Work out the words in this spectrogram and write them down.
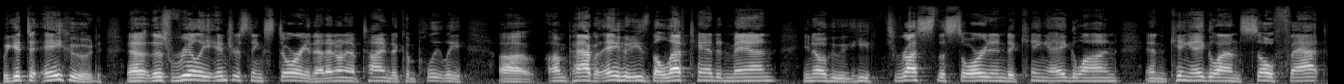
we get to Ehud. Uh, this really interesting story that I don't have time to completely uh, unpack with Ehud. He's the left-handed man, you know, who he thrusts the sword into King Eglon, and King Eglon's so fat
